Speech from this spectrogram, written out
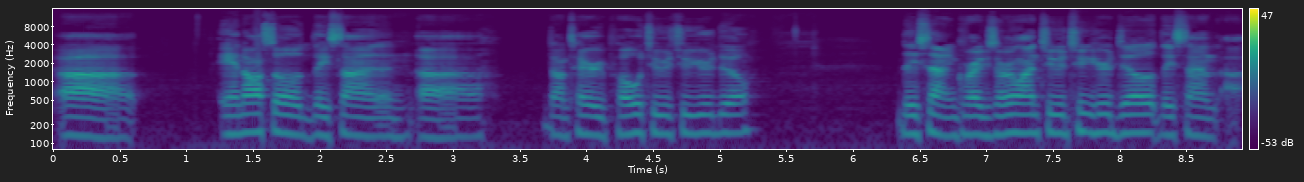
uh, and also they signed uh, Dontari Poe to a two-year deal. They signed Greg Zuerlein to a two-year deal. They signed uh,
